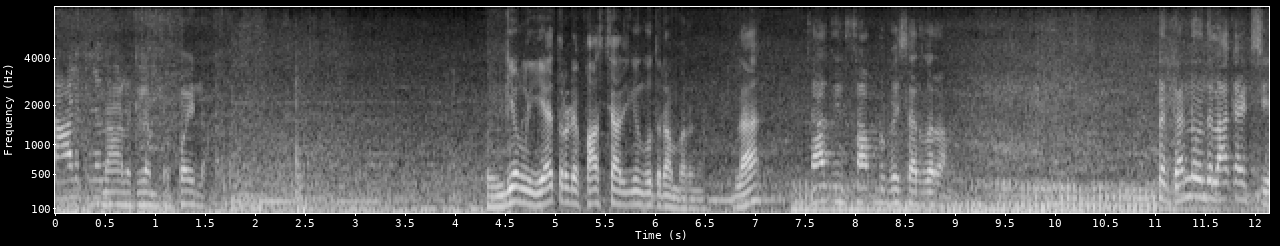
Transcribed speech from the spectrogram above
நாலு கிலோமீட்டர் நாலு கிலோமீட்டர் போயிடலாம். இங்கேயும் உங்களுக்கு ஏத்தருடைய ஃபாஸ்ட் சார்ஜிங்கும் கொடுத்துட்டான் பாருங்க. இல்லை? சார்ஜிங் சாப்பிட்டு போய் சர்வரான் இந்த கன்று வந்து லாக் ஆயிடுச்சு.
